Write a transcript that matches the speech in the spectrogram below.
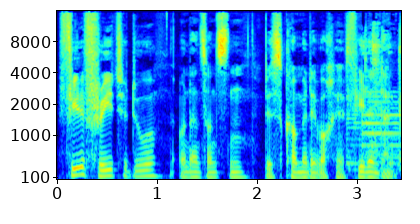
Feel free to do. Und ansonsten bis kommende Woche. Vielen Dank.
